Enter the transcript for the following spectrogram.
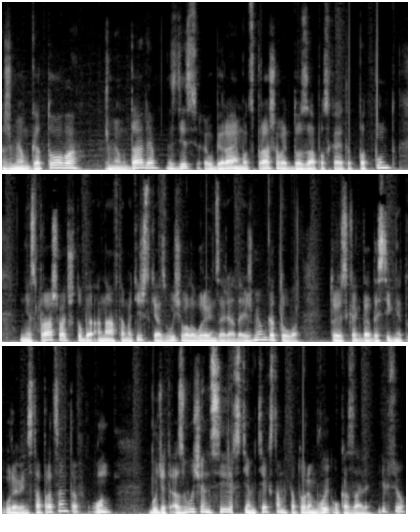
жмем готово, жмем далее. Здесь убираем вот спрашивать до запуска этот подпункт, не спрашивать, чтобы она автоматически озвучивала уровень заряда. И жмем готово. То есть, когда достигнет уровень 100%, он будет озвучен Siri с тем текстом, которым вы указали. И все.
